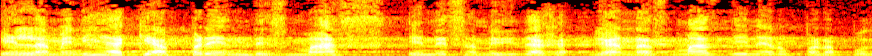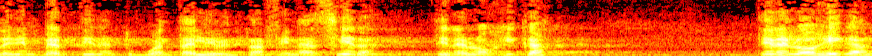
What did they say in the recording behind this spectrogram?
En la medida que aprendes más, en esa medida ganas más dinero para poder invertir en tu cuenta de libertad financiera. ¿Tiene lógica? ¿Tiene lógica?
